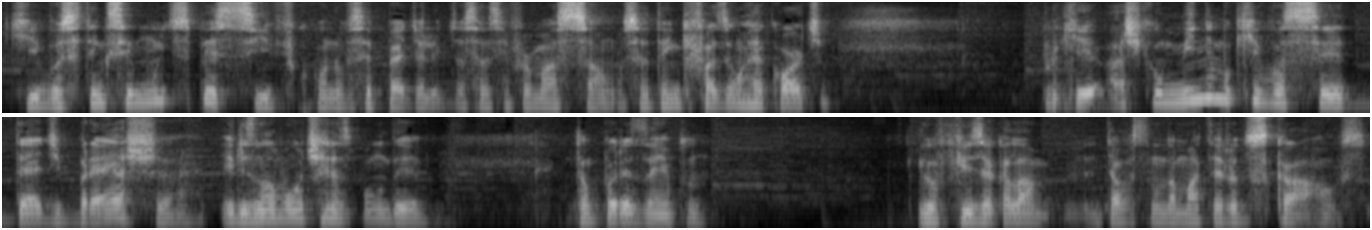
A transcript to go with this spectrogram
Que você tem que ser muito específico quando você pede acesso à informação. Você tem que fazer um recorte. Porque acho que o mínimo que você der de brecha, eles não vão te responder. Então, por exemplo, eu fiz aquela. Estava falando da matéria dos carros.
